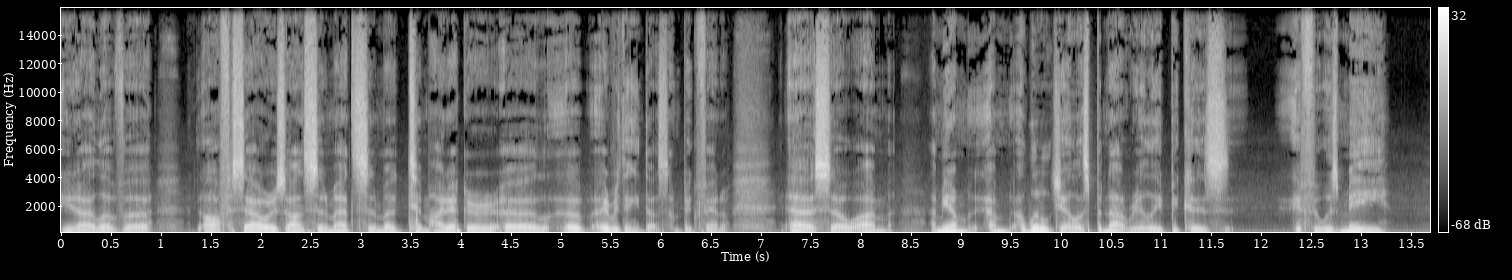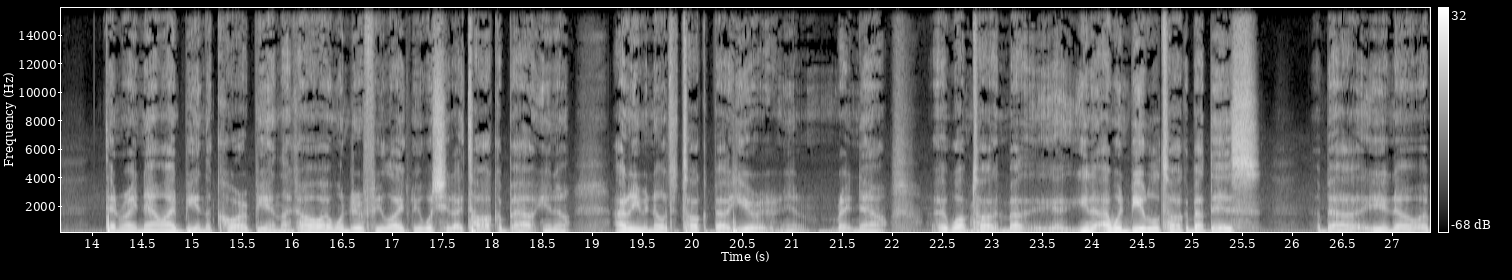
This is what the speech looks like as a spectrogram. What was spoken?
You know, I love uh, Office Hours on Cinema at Cinema. Tim Heidecker, uh, uh, everything he does, I'm a big fan of. Uh, so I'm, I mean, I'm I'm a little jealous, but not really, because if it was me, then right now I'd be in the car being like, oh, I wonder if you like me. What should I talk about? You know, I don't even know what to talk about here. You know, right now, uh, while I'm talking about, uh, you know, I wouldn't be able to talk about this. About you know,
